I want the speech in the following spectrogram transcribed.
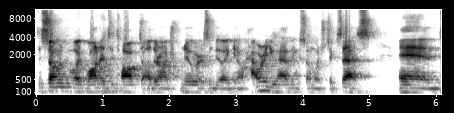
to someone who like wanted to talk to other entrepreneurs and be like, you know, how are you having so much success? And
